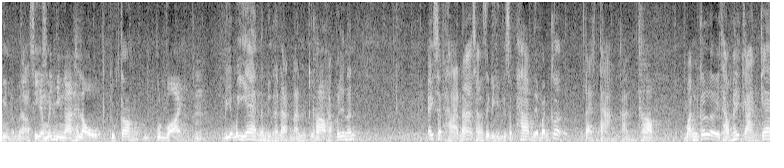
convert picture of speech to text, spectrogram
วิดมาสี่ยังไม่มีงานให้เราถูกต้องวุ่นวายอืมยังไม่แย่งกันถึงขนาดนั้นถูกไหมครับครับเพราะฉะนั้นไอ้สถานะทางเศรษฐกิจหรือสภาพเนี่ยมันก็แตกต่างกันครับ มันก็เลยทำให้การแก้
